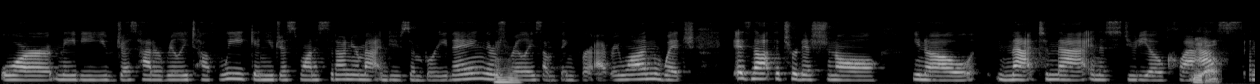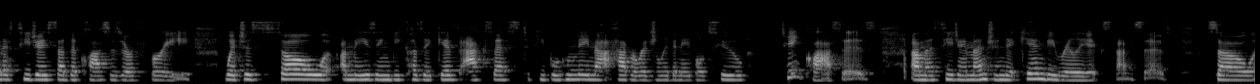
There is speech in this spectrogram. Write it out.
or maybe you've just had a really tough week and you just want to sit on your mat and do some breathing. There's mm-hmm. really something for everyone, which is not the traditional, you know, mat to mat in a studio class. Yeah. And as TJ said, the classes are free, which is so amazing because it gives access to people who may not have originally been able to take classes. Um, as TJ mentioned, it can be really expensive. So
